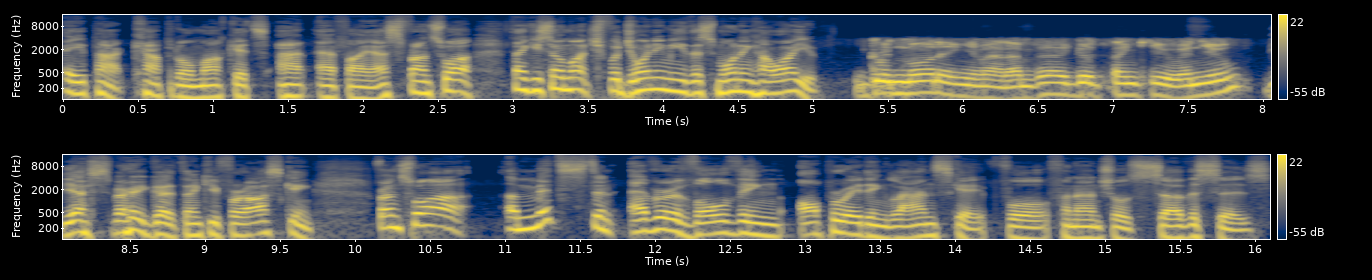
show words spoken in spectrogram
APAC Capital Markets at FIS. Francois, thank you so much for joining me this morning. How are you? Good morning, Iman. I'm very good, thank you. And you? Yes, very good. Thank you for asking. Francois, amidst an ever evolving operating landscape for financial services,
